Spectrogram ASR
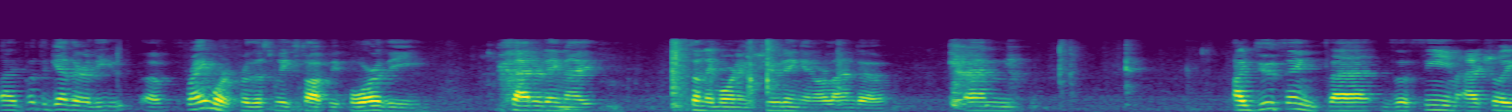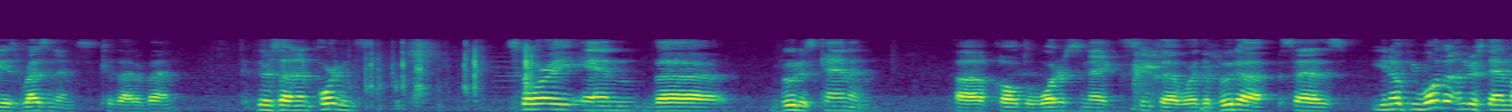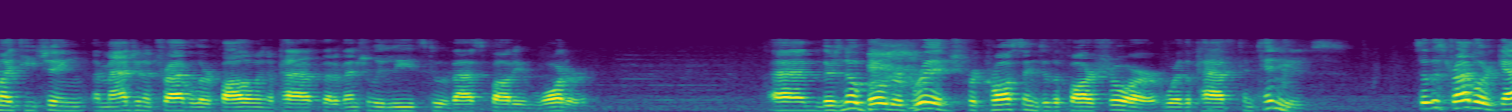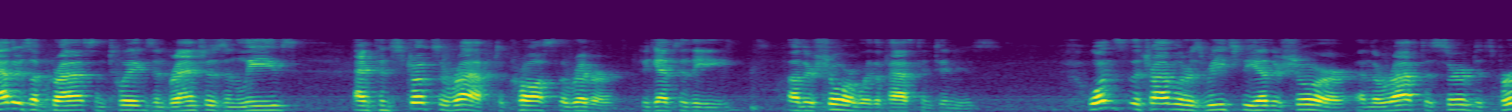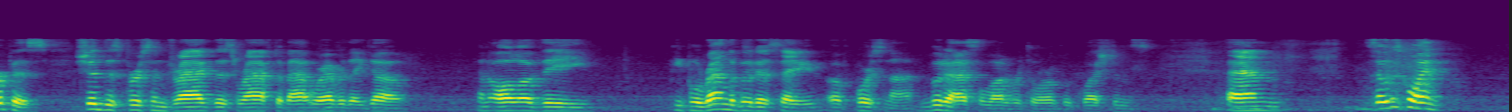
I put together the uh, framework for this week's talk before the Saturday night, Sunday morning shooting in Orlando. And I do think that the theme actually is resonant to that event. There's an important story in the Buddhist canon uh, called the Water Snake Sutta, where the Buddha says, You know, if you want to understand my teaching, imagine a traveler following a path that eventually leads to a vast body of water. And there's no boat or bridge for crossing to the far shore where the path continues. So this traveler gathers up grass and twigs and branches and leaves and constructs a raft to cross the river to get to the other shore where the path continues. Once the traveler has reached the other shore and the raft has served its purpose, should this person drag this raft about wherever they go? And all of the people around the Buddha say, of course not. The Buddha asks a lot of rhetorical questions. And so at this point,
